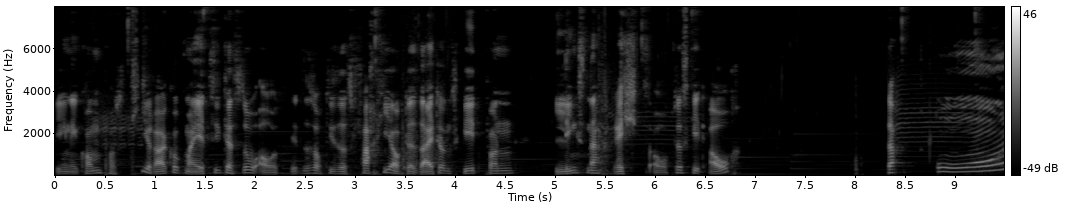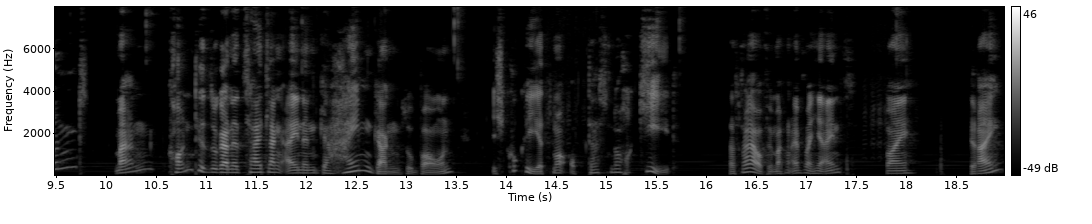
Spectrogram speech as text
Gegen den Kompostierer. Guck mal, jetzt sieht das so aus. Jetzt ist auch dieses Fach hier auf der Seite und es geht von links nach rechts auf. Das geht auch. So. Und man konnte sogar eine Zeit lang einen Geheimgang so bauen. Ich gucke jetzt mal, ob das noch geht. Pass mal auf, wir machen einfach hier eins, zwei, drei.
